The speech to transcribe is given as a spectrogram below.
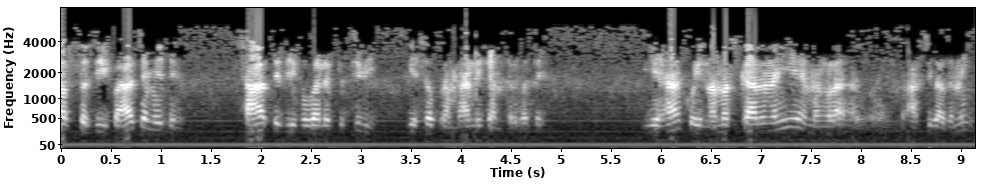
सप्त दीप आज में दिन सात दीप वाले पृथ्वी, ये सब ब्रह्मांड के अंतर्गत है। यहाँ कोई नमस्कार नहीं है, मंगला, आशीर्वाद नहीं।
